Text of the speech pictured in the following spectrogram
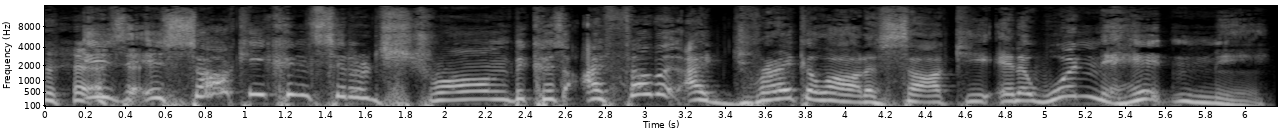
is is sake considered strong? Because I felt like I drank a lot of sake and it wasn't hitting me.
